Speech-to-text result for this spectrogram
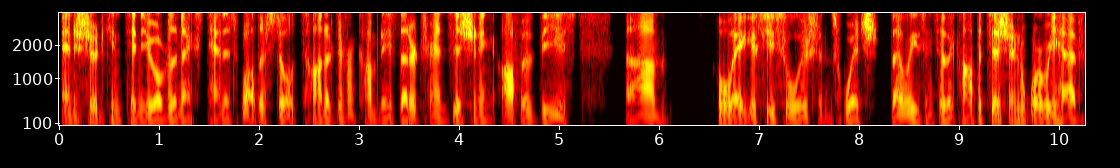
and should continue over the next 10 as well. There's still a ton of different companies that are transitioning off of these um, legacy solutions, which that leads into the competition where we have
